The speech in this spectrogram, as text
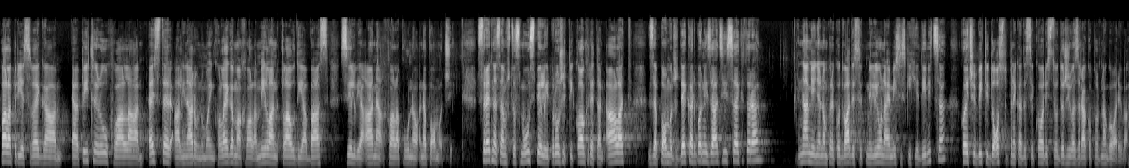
Hvala prije svega e, Peteru, hvala Ester, ali naravno mojim kolegama, hvala Milan, Klaudija, Bas, Silvija, Ana, hvala puno na pomoći. Sretna sam što smo uspjeli pružiti konkretan alat za pomoć dekarbonizaciji sektora, namijenjenom preko 20 milijuna emisijskih jedinica, koje će biti dostupne kada se koriste održiva zrakoplovna goriva.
